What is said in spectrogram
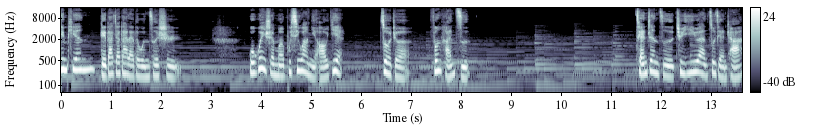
今天给大家带来的文字是：我为什么不希望你熬夜？作者：风寒子。前阵子去医院做检查，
